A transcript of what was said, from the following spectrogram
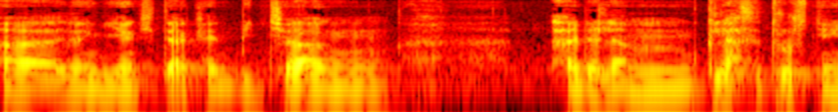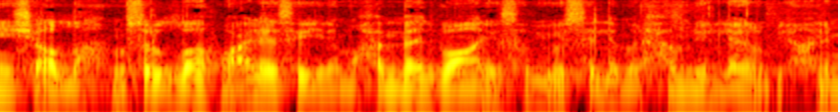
uh, yang, yang kita akan bincang uh, dalam kelas seterusnya insya-Allah. Wassallallahu ala sayyidina Muhammad wa alihi wasallam. Alhamdulillah rabbil alamin.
